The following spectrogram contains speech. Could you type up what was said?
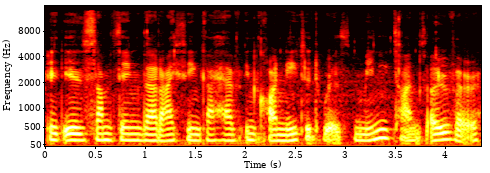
it is something that I think I have incarnated with many times over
